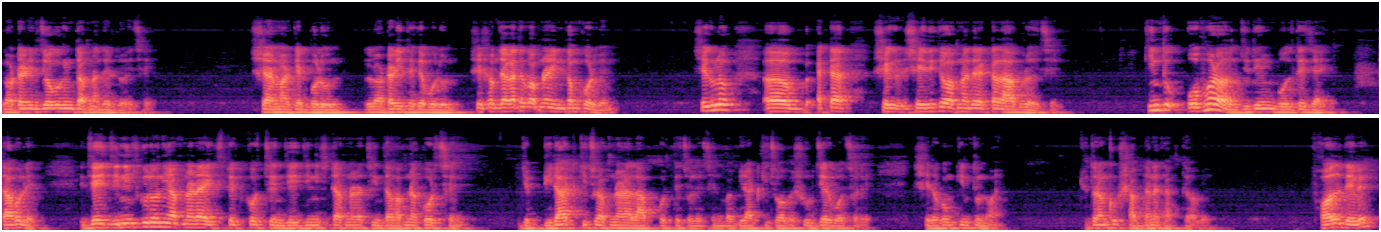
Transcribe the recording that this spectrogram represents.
লটারির যোগও কিন্তু আপনাদের রয়েছে। শেয়ার মার্কেট বলুন লটারি থেকে বলুন, সেসব জায়গা থেকেও আপনারা ইনকাম করবেন। সেগুলো একটা সেই দিকেও আপনাদের একটা লাভ রয়েছে। কিন্তু ওভারঅল যদি আমি বলতে যাই, তাহলে যেই জিনিসগুলো নিয়ে আপনারা এক্সপেক্ট করছেন, যেই জিনিসটা আপনারা চিন্তা ভাবনা করছেন, যে বিরাট কিছু আপনারা লাভ করতে চলেছেন বা বিরাট কিছু হবে সূর্যের বছরে, সেরকম কিন্তু নয়। সুতরাং খুব সাবধানে থাকতে হবে। ফল দেবে,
